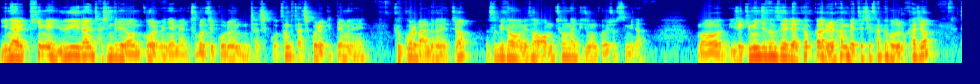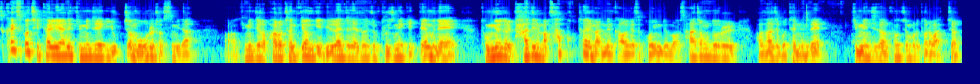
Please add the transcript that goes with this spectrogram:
이날 팀의 유일한 자신들이 넣은 골, 왜냐면 두 번째 골은 자책골, 상대 자책골이었기 때문에 그 골을 만들어냈죠. 수비 상황에서 엄청난 비중을 보여줬습니다. 뭐 이제 김민재 선수에 대한 평가를 한 매체씩 살펴보도록 하죠. 스카이 스포츠 이탈리아는 김민재에게 6.5를 줬습니다. 어, 김민재가 바로 전 경기 밀란전에서는 좀 부진했기 때문에 동료들 다들 막 사폭탄을 맞는 가운데서 본인도 뭐 4 정도를 벗어나지 못했는데 김민재다운 평점으로 돌아왔죠.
